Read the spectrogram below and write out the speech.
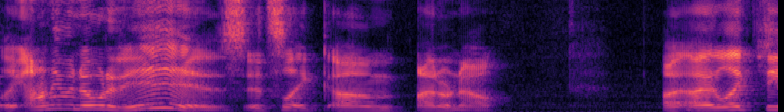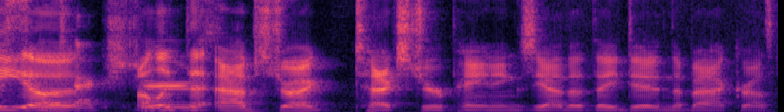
Like I don't even know what it is. It's like um I don't know. I, I like the uh, I like the abstract texture paintings. Yeah, that they did in the backgrounds.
